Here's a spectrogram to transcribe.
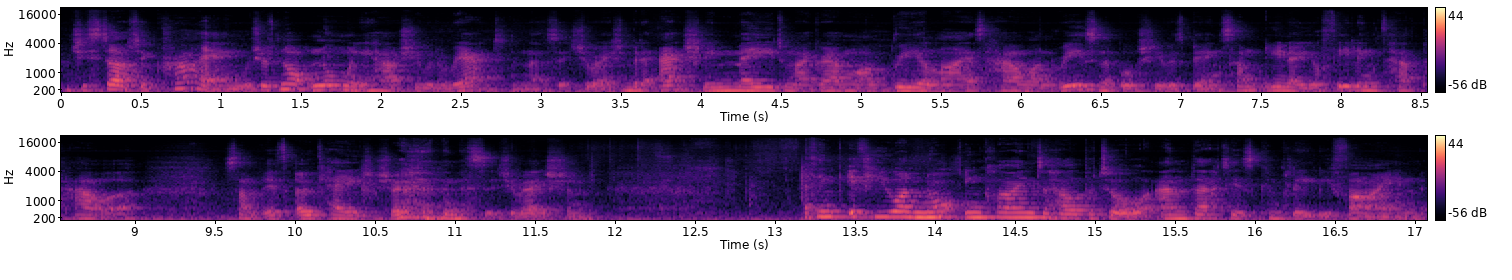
And she started crying, which was not normally how she would have reacted in that situation, but it actually made my grandma realize how unreasonable she was being. Some, you know, your feelings have power. Some, it's okay to show them in this situation. I think if you are not inclined to help at all, and that is completely fine,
